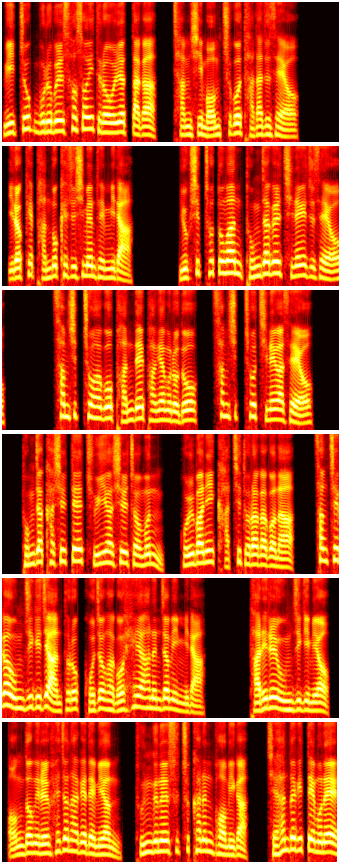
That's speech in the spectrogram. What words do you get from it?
위쪽 무릎을 서서히 들어 올렸다가 잠시 멈추고 닫아주세요. 이렇게 반복해 주시면 됩니다. 60초 동안 동작을 진행해 주세요. 30초 하고 반대 방향으로도 30초 진행하세요. 동작하실 때 주의하실 점은 골반이 같이 돌아가거나 상체가 움직이지 않도록 고정하고 해야 하는 점입니다. 다리를 움직이며 엉덩이를 회전하게 되면 둔근을 수축하는 범위가 제한되기 때문에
